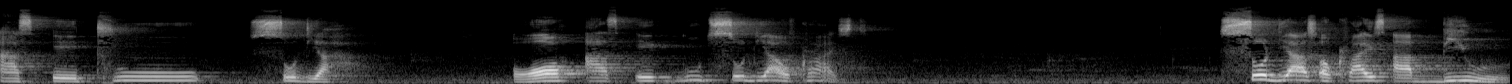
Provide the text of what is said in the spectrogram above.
As a true soldier or as a good soldier of Christ. Soldiers of Christ are built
